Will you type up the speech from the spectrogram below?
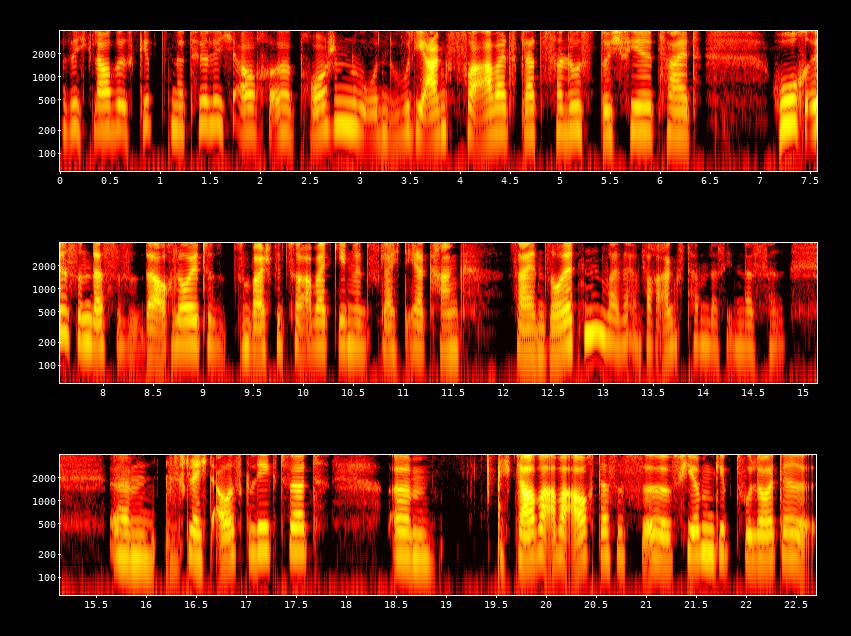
Also ich glaube, es gibt natürlich auch äh, Branchen, wo, wo, die Angst vor Arbeitsplatzverlust durch Fehlzeit hoch ist und dass es, da auch Leute zum Beispiel zur Arbeit gehen, wenn sie vielleicht eher krank sein sollten, weil sie einfach Angst haben, dass ihnen das ähm, schlecht ausgelegt wird. Ähm, ich glaube aber auch, dass es äh, Firmen gibt, wo Leute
